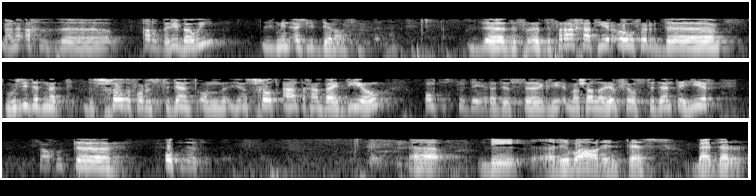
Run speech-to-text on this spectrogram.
معنى أخذ آه، قرض ربوي من أجل الدراسة De, vraag gaat hier over de, hoe zit het met de schulden voor een student om een schuld aan te gaan bij DIO om te studeren. Dus uh, ik zie mashallah heel veel studenten hier. Ik zou goed uh, opletten. Uh, the or interest, whether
